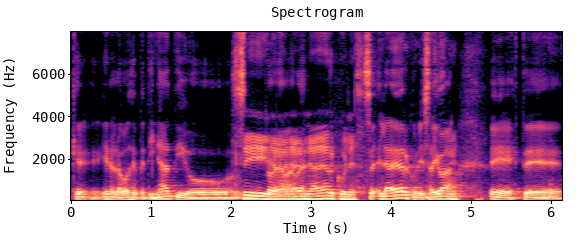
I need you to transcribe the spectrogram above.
¿qué? ¿era la voz de Petinati o...? Sí, la, la- de Hércules. La de Hércules, ahí va. Este,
